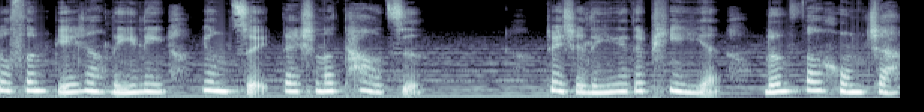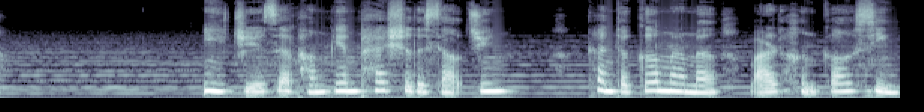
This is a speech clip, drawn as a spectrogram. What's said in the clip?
又分别让黎黎用嘴戴上了套子，对着黎黎的屁眼轮番轰炸。一直在旁边拍摄的小军，看到哥们们玩的很高兴，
